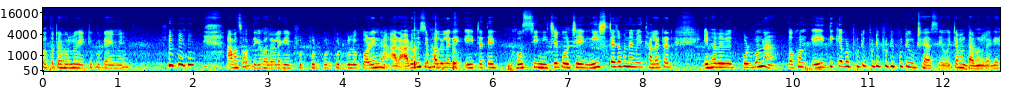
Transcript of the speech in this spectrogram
কতটা হলো এইটুকু টাইমে আমার সব থেকে ভালো লাগে এই ফুটফুট ফুটফুটগুলো পড়ে না। আর আরও বেশি ভালো লাগে এইটাতে ঘষছি, নিচে পড়ছে। নিচটা যখন আমি থালাটার এভাবে করব না, তখন এই দিকে আবার ফুটি ফুটি ফুটি ফুটি উঠে আসে। ওইটা আমার দারুণ লাগে।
